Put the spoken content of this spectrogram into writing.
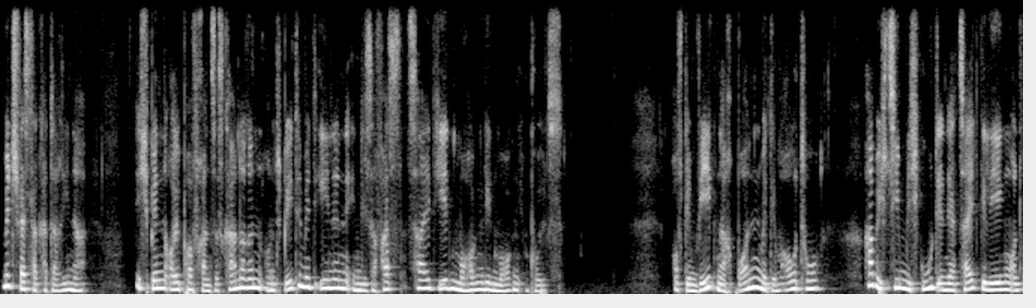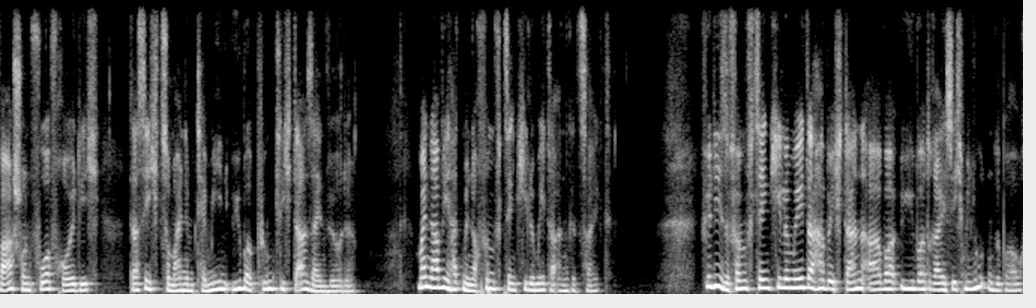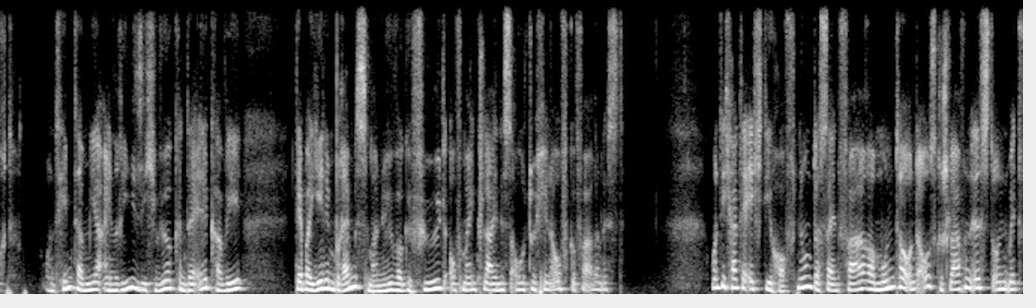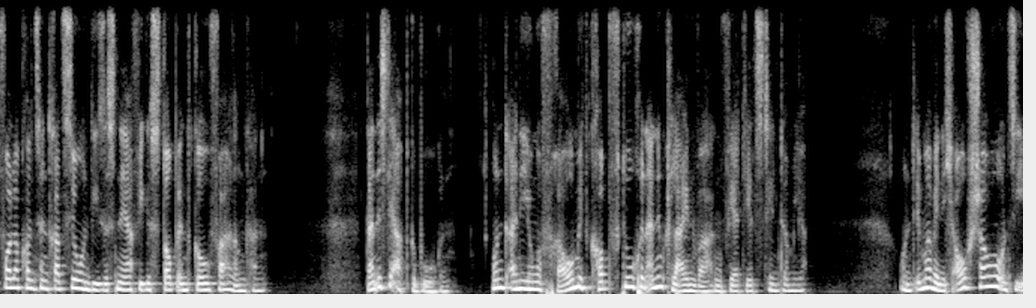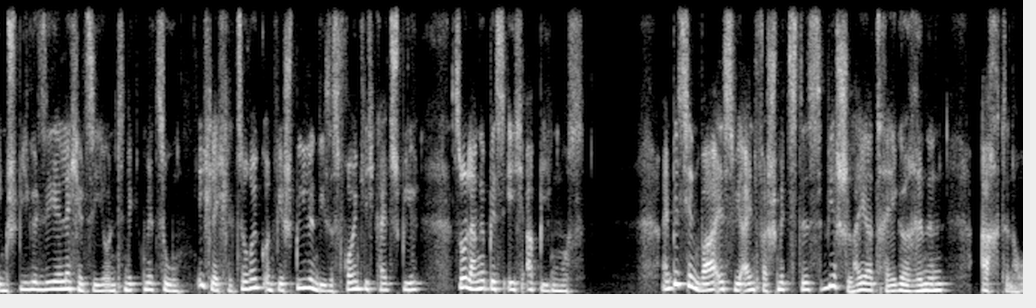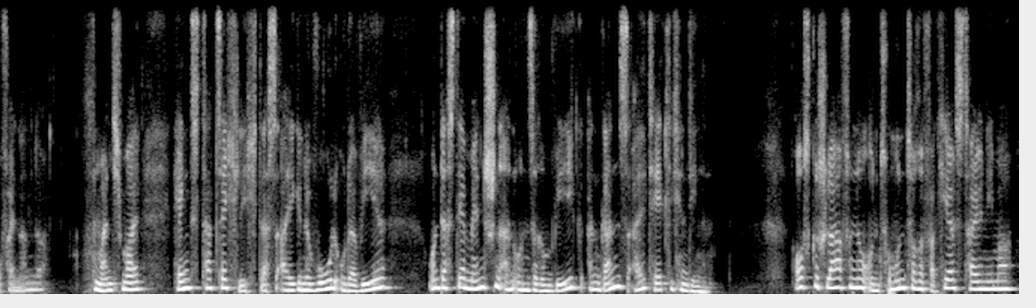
mit Schwester Katharina. Ich bin Olper Franziskanerin und bete mit Ihnen in dieser Fastenzeit jeden Morgen den Morgenimpuls. Auf dem Weg nach Bonn mit dem Auto habe ich ziemlich gut in der Zeit gelegen und war schon vorfreudig, dass ich zu meinem Termin überpünktlich da sein würde. Mein Navi hat mir noch 15 Kilometer angezeigt. Für diese 15 Kilometer habe ich dann aber über 30 Minuten gebraucht. Und hinter mir ein riesig wirkender LKW, der bei jedem Bremsmanöver gefühlt auf mein kleines Autochen aufgefahren ist. Und ich hatte echt die Hoffnung, dass sein Fahrer munter und ausgeschlafen ist und mit voller Konzentration dieses nervige Stop and Go fahren kann. Dann ist er abgebogen. Und eine junge Frau mit Kopftuch in einem Kleinwagen fährt jetzt hinter mir. Und immer wenn ich aufschaue und sie im Spiegel sehe, lächelt sie und nickt mir zu. Ich lächle zurück und wir spielen dieses Freundlichkeitsspiel so lange, bis ich abbiegen muss. Ein bisschen war es wie ein verschmitztes, wir Schleierträgerinnen achten aufeinander. Manchmal hängt tatsächlich das eigene Wohl oder Wehe und das der Menschen an unserem Weg an ganz alltäglichen Dingen. Ausgeschlafene und muntere Verkehrsteilnehmer,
